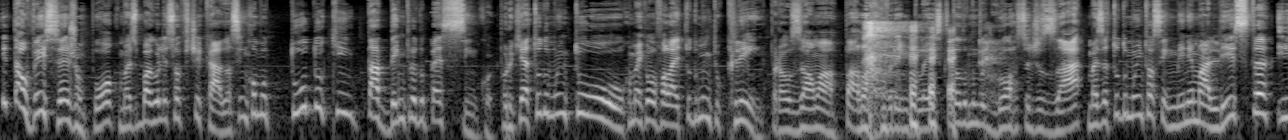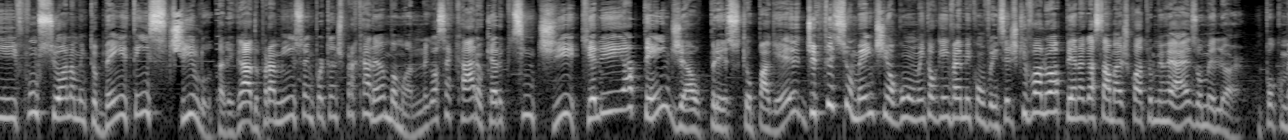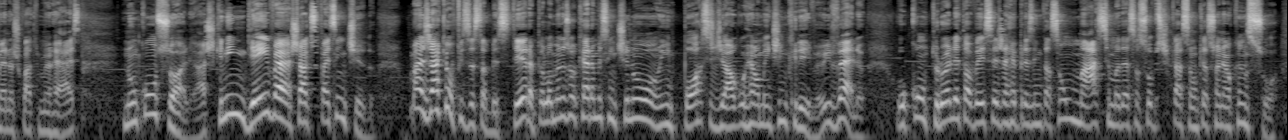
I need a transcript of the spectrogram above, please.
E talvez seja um pouco, mas o bagulho é sofisticado, assim como tudo que tá dentro do PS5. Porque é tudo muito. Como é que eu vou falar? É tudo muito clean, para usar uma palavra em inglês que todo mundo gosta de usar. Mas é tudo muito assim, minimalista e funciona muito bem e tem estilo, tá ligado? Para mim isso é importante pra caramba, mano. O negócio é caro, eu quero sentir que ele atende ao preço que eu paguei. Dificilmente em algum momento alguém vai me convencer de que valeu a pena gastar mais de 4 mil reais, ou melhor, um pouco menos de 4 mil reais num console. Acho que ninguém vai achar que isso faz sentido. Mas já que eu fiz essa besteira, pelo menos eu quero me sentir no, em posse de algo realmente incrível. E velho, o controle talvez seja a representação máxima dessa sofisticação que a Sony alcançou.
